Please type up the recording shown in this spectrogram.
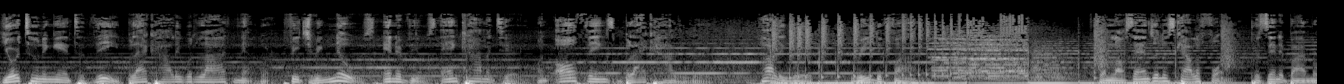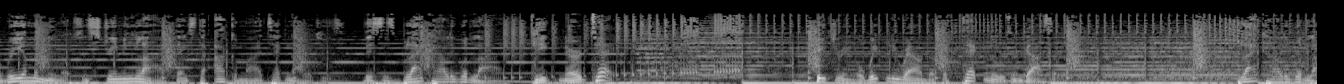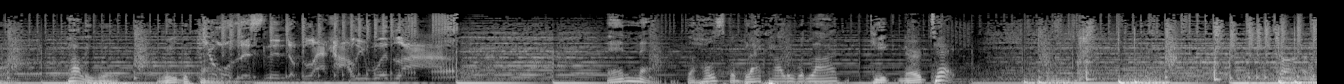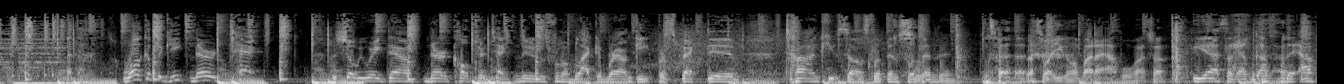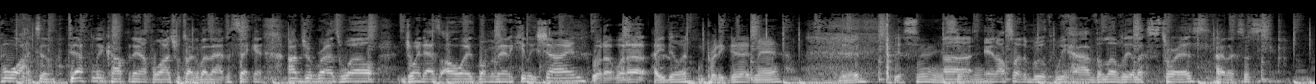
You're tuning in to the Black Hollywood Live Network, featuring news, interviews, and commentary on all things Black Hollywood. Hollywood redefined. From Los Angeles, California, presented by Maria Menounos and streaming live thanks to Akamai Technologies. This is Black Hollywood Live, Geek Nerd Tech, featuring a weekly roundup of tech news and gossip. Black Hollywood Live, Hollywood redefined. You're listening to Black Hollywood Live. And now, the host for Black Hollywood Live, Geek Nerd Tech. Welcome to Geek Nerd Tech, the show we break down nerd culture tech news from a black and brown geek perspective. Time keeps on slipping, slipping. That's why you're gonna buy that Apple Watch, huh? yes, I've got the Apple Watch. I'm definitely confident Apple Watch. We'll talk about that in a second. I'm Joe Braswell, joined as always by my man Achilles Shine. What up? What up? How you doing? I'm pretty good, man. Good. Yes, sir. Yes, Uh, sir. and also in the booth we have the lovely Alexis Torres. Hi, Alexis.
